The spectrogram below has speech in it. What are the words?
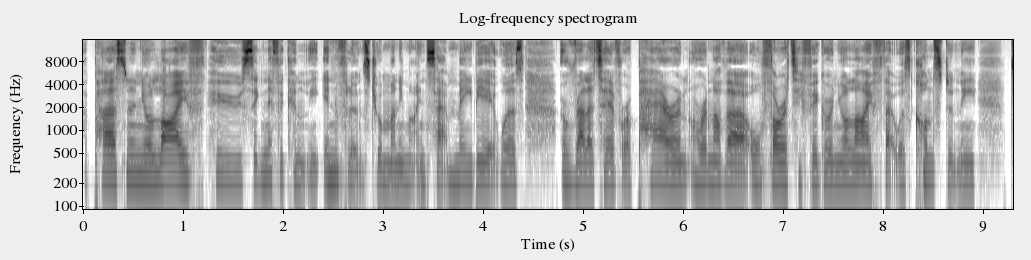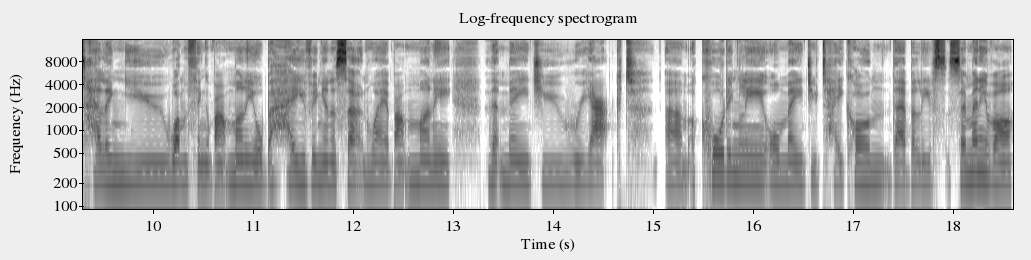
a person in your life who significantly influenced your money mindset. Maybe it was a relative or a parent or another authority figure in your life that was constantly telling you one thing about money or behaving in a certain way about money that made you react um, accordingly or made you take on their beliefs. So many of our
